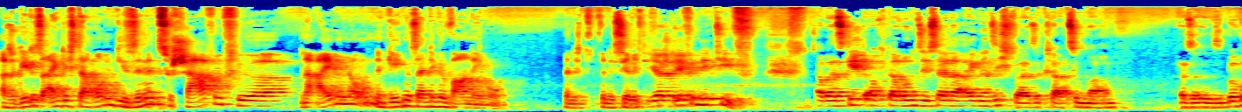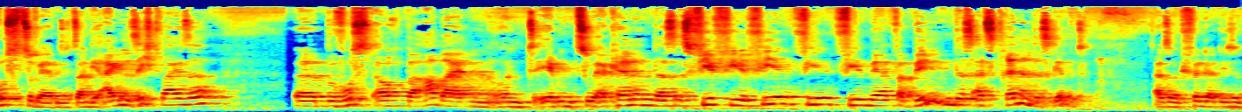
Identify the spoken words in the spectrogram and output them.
Also geht es eigentlich darum, die Sinne zu schärfen für eine eigene und eine gegenseitige Wahrnehmung, wenn ich, wenn ich sie richtig Ja, verstehe. definitiv. Aber es geht auch darum, sich seiner eigenen Sichtweise klar zu machen. Also bewusst zu werden, sozusagen die eigene Sichtweise äh, bewusst auch bearbeiten und eben zu erkennen, dass es viel, viel, viel, viel, viel mehr Verbindendes als Trennendes gibt also ich finde ja diese,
